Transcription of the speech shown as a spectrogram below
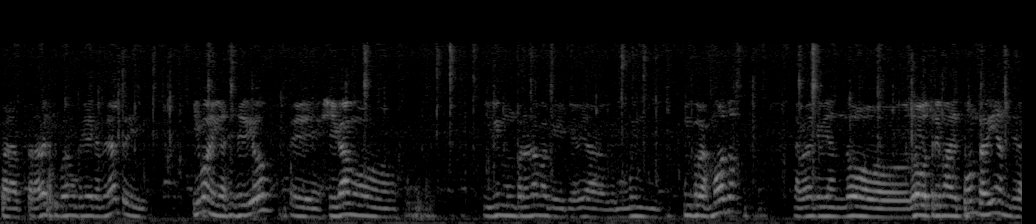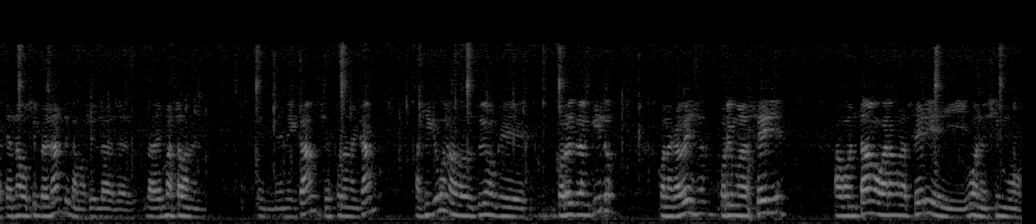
para, para ver si podemos pelear el campeonato. Y, y bueno, y así se dio. Eh, llegamos y vimos un panorama que, que había muy, muy pocas motos. La verdad que habían dos, o tres más de punta, habían, de las que andábamos siempre adelante. La mayoría, la, la- las demás estaban en, en, el camp, se fueron al camp. Así que bueno, tuvimos que correr tranquilo, con la cabeza, corrimos la serie, aguantamos, ganamos la serie y bueno, hicimos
